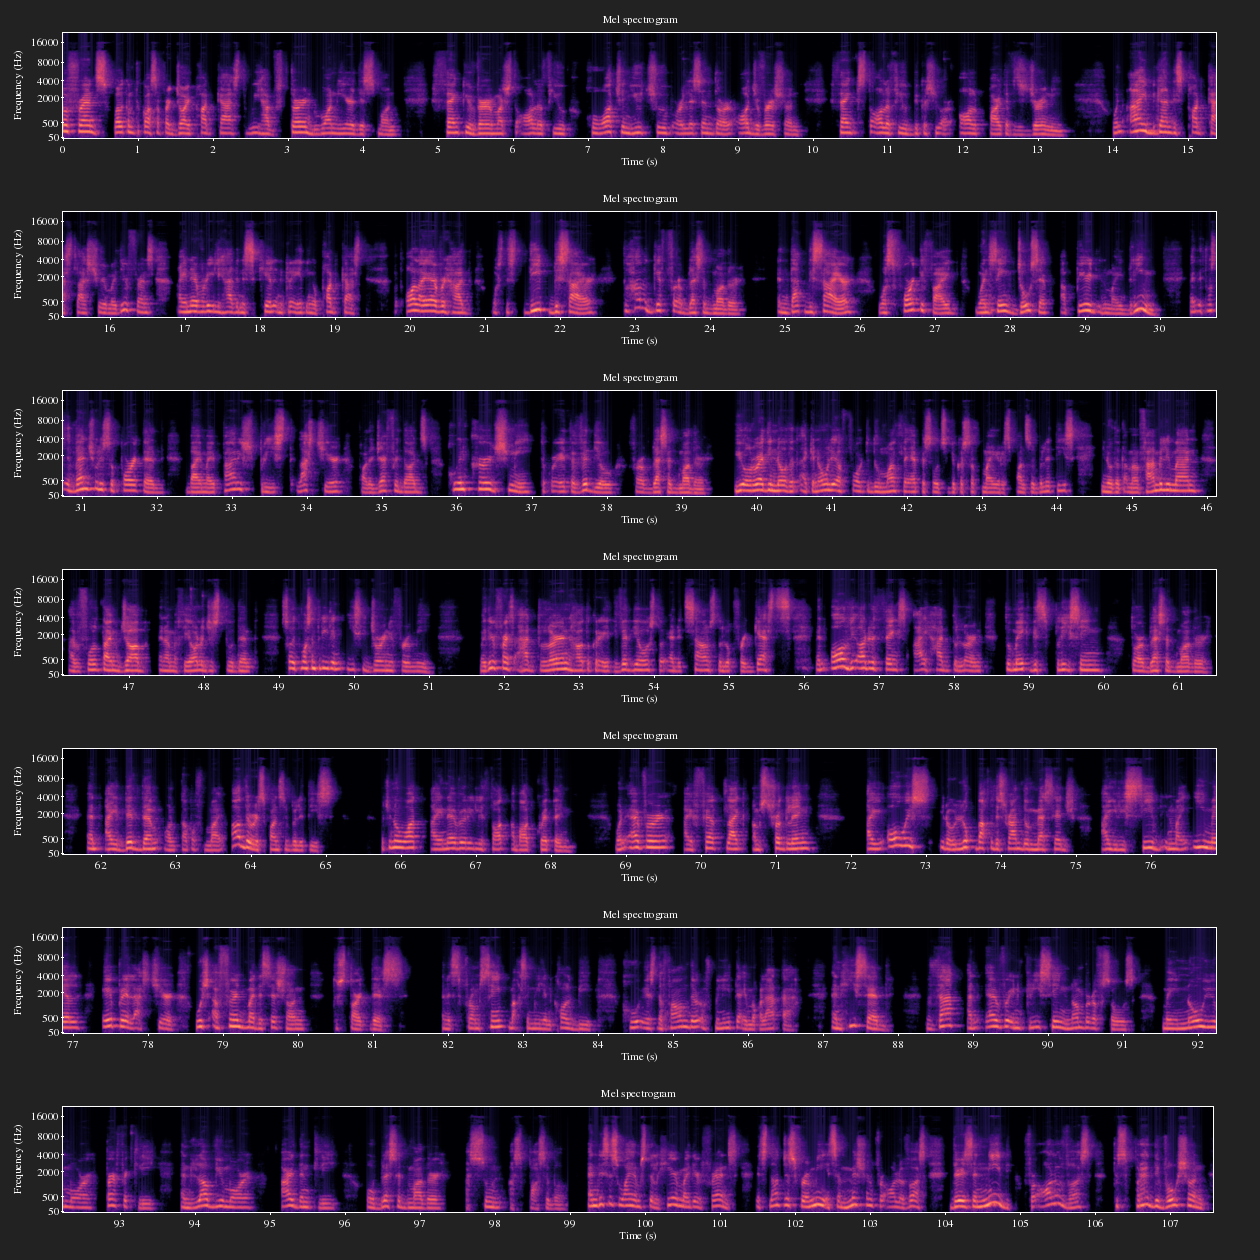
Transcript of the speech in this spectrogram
Hello, friends. Welcome to Cause of Our Joy podcast. We have turned one year this month. Thank you very much to all of you who watch on YouTube or listen to our audio version. Thanks to all of you because you are all part of this journey. When I began this podcast last year, my dear friends, I never really had any skill in creating a podcast, but all I ever had was this deep desire to have a gift for a Blessed Mother. And that desire was fortified when Saint Joseph appeared in my dream. And it was eventually supported by my parish priest last year, Father Jeffrey Dodds, who encouraged me to create a video for a Blessed Mother. You already know that I can only afford to do monthly episodes because of my responsibilities. You know that I'm a family man, I have a full time job, and I'm a theology student. So it wasn't really an easy journey for me. My dear friends, I had to learn how to create videos, to edit sounds, to look for guests, and all the other things I had to learn to make this pleasing to our Blessed Mother. And I did them on top of my other responsibilities. But you know what? I never really thought about quitting. Whenever I felt like I'm struggling, I always, you know, look back to this random message I received in my email April last year, which affirmed my decision to start this and it's from Saint Maximilian Kolbe, who is the founder of Militia Immaculata. And he said that an ever increasing number of souls may know you more perfectly and love you more ardently, O Blessed Mother, as soon as possible. And this is why I'm still here, my dear friends. It's not just for me, it's a mission for all of us. There is a need for all of us to spread devotion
